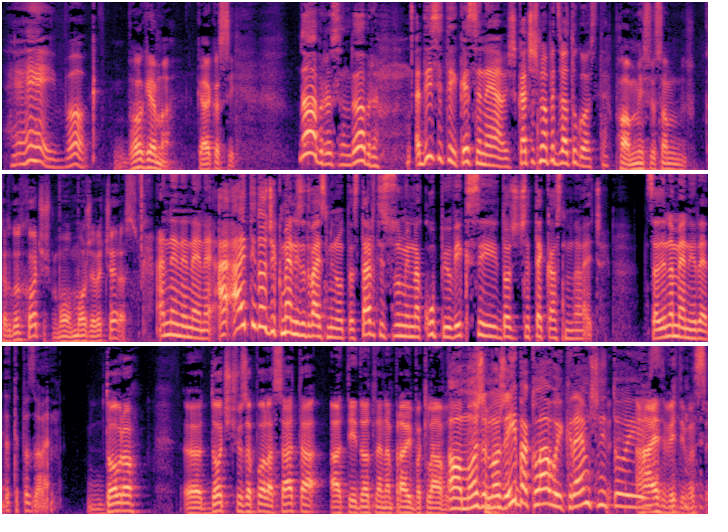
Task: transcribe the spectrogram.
Hej, Bog. Bog Ema, kako si? Dobro sam, dobro. A di si ti, kaj se ne javiš? Kad ćeš me opet zvati u goste? Pa mislio sam kad god hoćeš, mo- može večeras. A ne, ne, ne, ne. A, aj ti dođi k meni za 20 minuta. Starci su mi na kupi u Viksi, doći će tek kasno na večer. Sad je na meni red da te pozovem. Dobro, doći ću za pola sata, a ti dotle napravi baklavu. O, može, može. I baklavu i kremčnitu i... Ajde, vidimo se.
